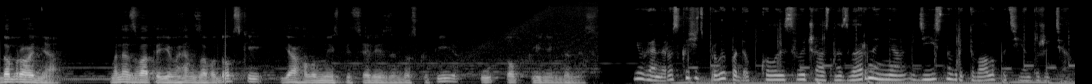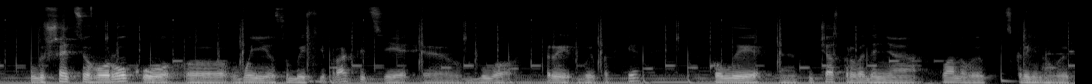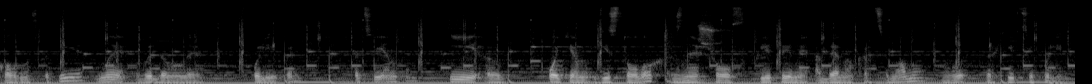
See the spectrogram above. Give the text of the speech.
Доброго дня! Мене звати Євген Заводовський, я головний спеціаліст з ендоскопії у ТОП Клінік Денис. Євгене, розкажіть про випадок, коли своєчасне звернення дійсно врятувало пацієнту життя. Лише цього року е, в моїй особистій практиці е, було три випадки, коли е, під час проведення планової скринінгової колоноскопії ми видалили поліпи пацієнта, і потім гістолог знайшов клітини аденокарциному в верхівці поліп.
